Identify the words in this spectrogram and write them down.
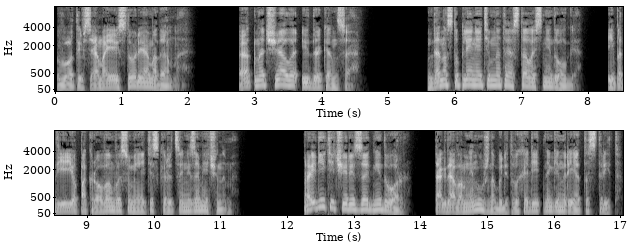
Вот и вся моя история, мадам. От начала и до конца. До наступления темноты осталось недолго, и под ее покровом вы сумеете скрыться незамеченным. Пройдите через задний двор, Тогда вам не нужно будет выходить на Генриетта-стрит.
